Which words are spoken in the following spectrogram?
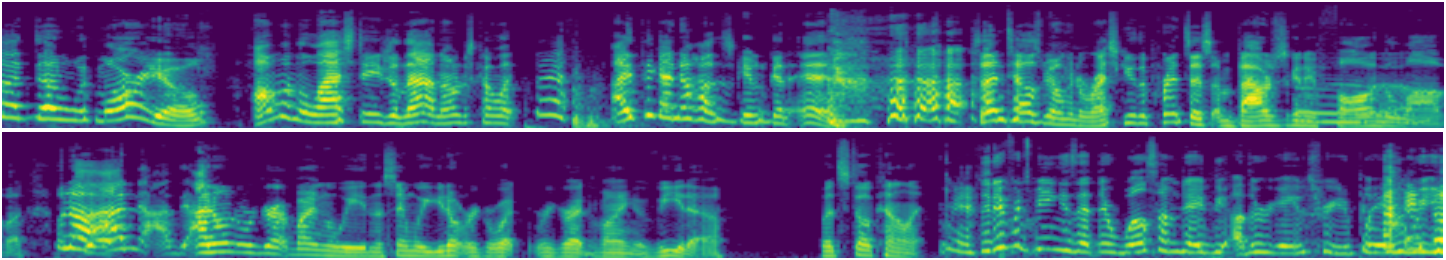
not done with Mario. I'm on the last stage of that, and I'm just kind of like, eh, I think I know how this game's gonna end. Son tells me I'm gonna rescue the princess, and Bowser's gonna fall into lava. Well, no, I, I don't regret buying a Wii in the same way you don't regret regret buying a Vita. But it's still kind of like eh. The difference being is that there will someday be other games for you to play with I Wii know,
